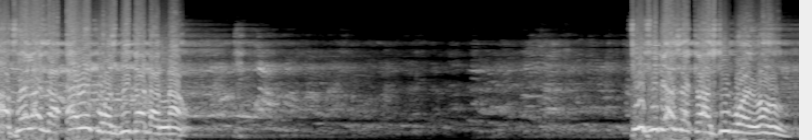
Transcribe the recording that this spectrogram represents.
I realized that Eric was bigger than now. Fifi, that's a class two boy wrong.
